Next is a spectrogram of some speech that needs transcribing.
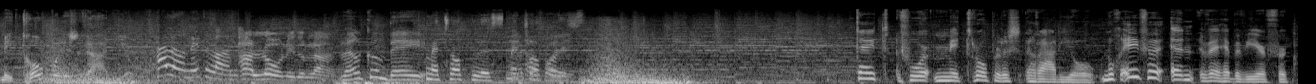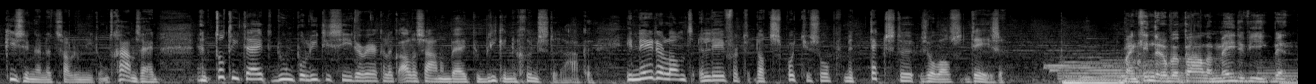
Metropolis Radio. Hallo Nederland. Hallo Nederland. Welkom bij Metropolis. Metropolis. Tijd voor Metropolis Radio. Nog even en we hebben weer verkiezingen. Het zal u niet ontgaan zijn. En tot die tijd doen politici er werkelijk alles aan om bij het publiek in de gunst te raken. In Nederland levert dat spotjes op met teksten zoals deze. Mijn kinderen bepalen mede wie ik ben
